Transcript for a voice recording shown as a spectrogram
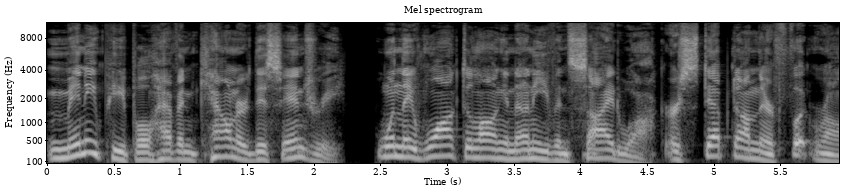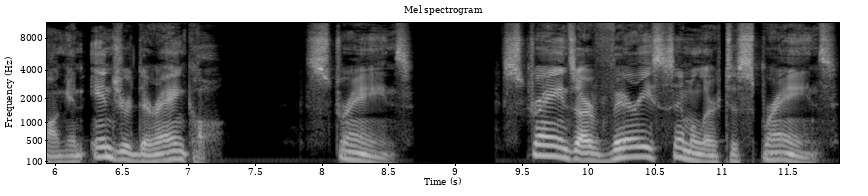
Many people have encountered this injury when they walked along an uneven sidewalk or stepped on their foot wrong and injured their ankle. Strains. Strains are very similar to sprains.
